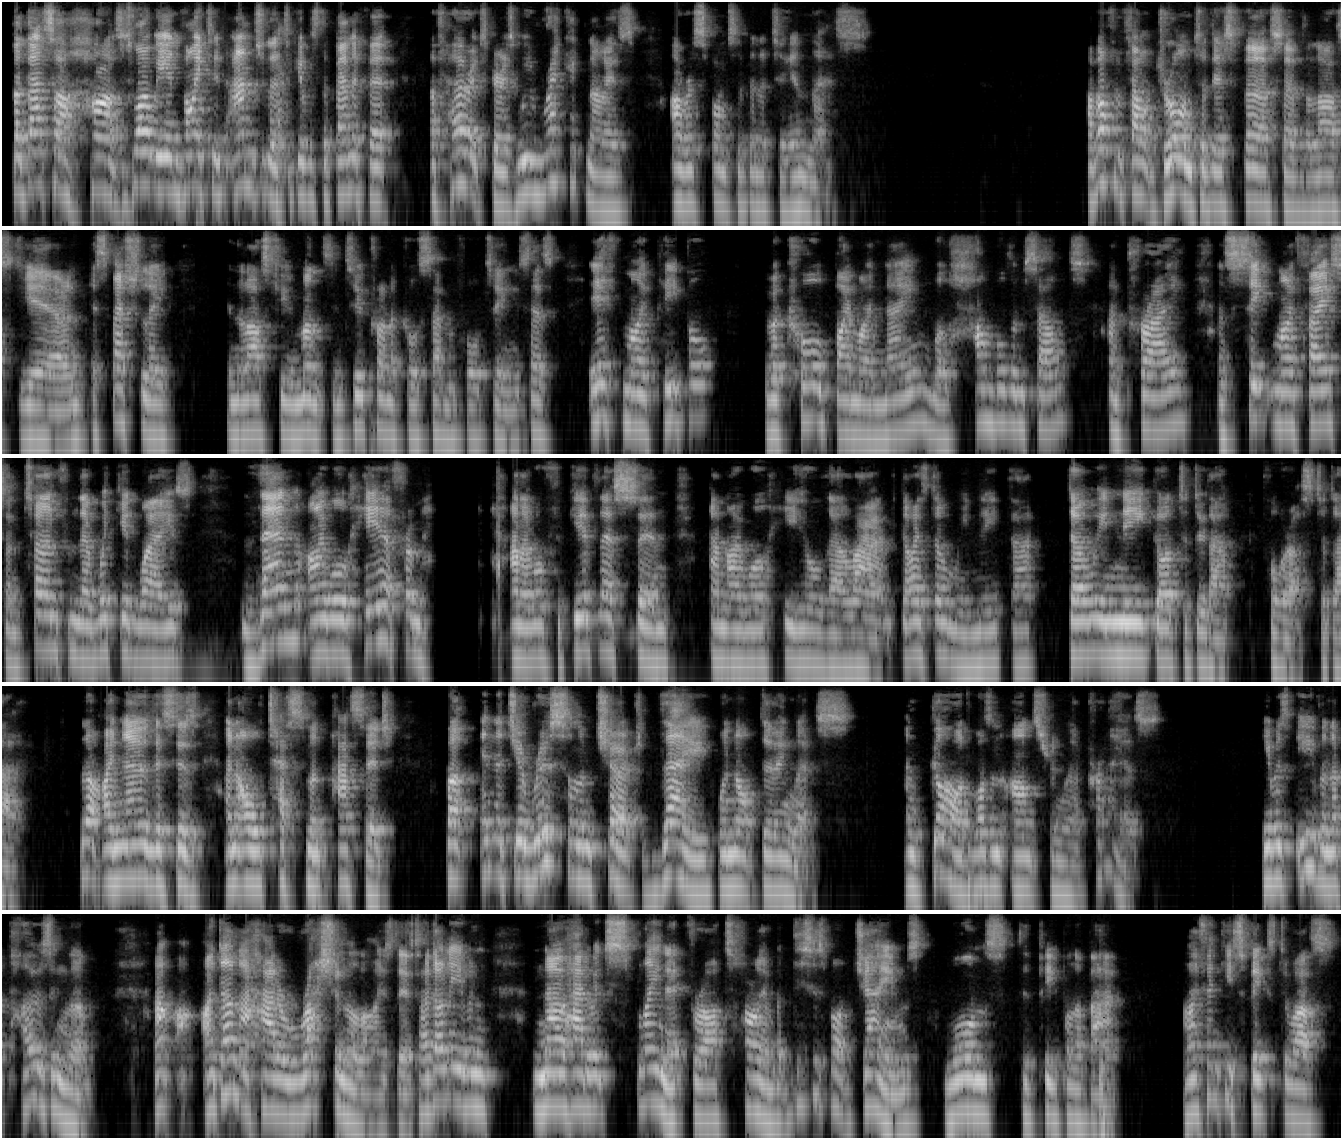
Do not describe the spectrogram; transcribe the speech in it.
but that's our hearts. It's why we invited Angela to give us the benefit of her experience. We recognize our responsibility in this. I've often felt drawn to this verse over the last year, and especially in the last few months in 2 Chronicles 7:14. He says, "If my people who are called by my name will humble themselves and pray and seek my face and turn from their wicked ways, then I will hear from and I will forgive their sin and I will heal their land." Guys, don't we need that? Don't we need God to do that for us today? Look, I know this is an Old Testament passage, but in the Jerusalem church, they were not doing this. And God wasn't answering their prayers. He was even opposing them. Now, I don't know how to rationalize this. I don't even know how to explain it for our time, but this is what James warns the people about. And I think he speaks to us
